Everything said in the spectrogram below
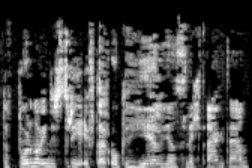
De porno-industrie heeft daar ook heel, heel slecht aan gedaan.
